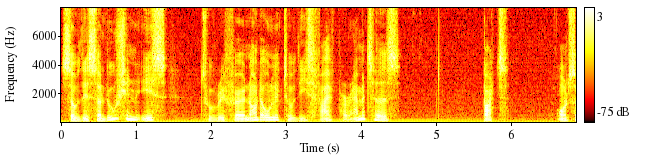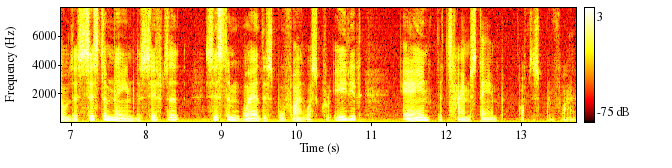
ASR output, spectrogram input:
So the solution is to refer not only to these five parameters, but also the system name, the system where the spool file was created, and the timestamp of the spool file.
